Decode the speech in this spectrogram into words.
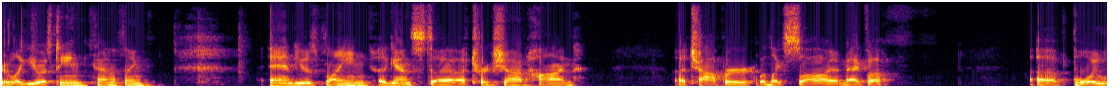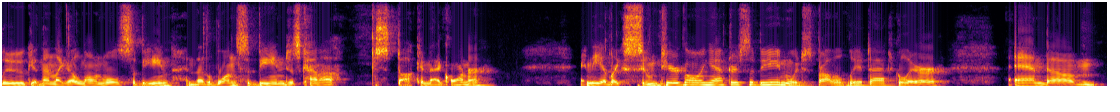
or like U.S. team kind of thing, and he was playing against uh, a trick shot Han, a chopper with like Saw and Magva uh, boy Luke and then like a lone wolf Sabine, and then one Sabine just kind of stuck in that corner. And he had like Soontir going after Sabine, which is probably a tactical error. And um,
